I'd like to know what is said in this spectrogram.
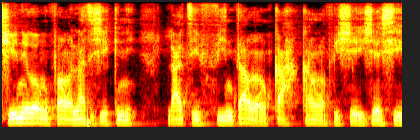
ṣe é nírọ̀rùn fáwọn láti ṣe kíni láti fi táwọn ń kà káwọn fi ṣe iṣẹ́ ṣe.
